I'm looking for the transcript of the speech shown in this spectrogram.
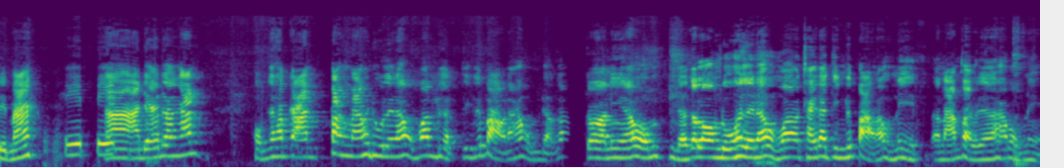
ติดไหมติดติดอ่า เดี๋ยวเดี๋ยวงั้น ผมจะทำการตั้งน้ำให้ดูเลยนะครับผมว่าเดือดจริงหรือเปล่านะครับผมเดี๋ยวก็ก็นี่นะครับผมเดี๋ยวจะลองดูให้เลยนะครับผมว่าใช้ได้จริงหรือเปล่านะครับผมนี่เอาน้ำใส่ไปเลยนะครับผมนี่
